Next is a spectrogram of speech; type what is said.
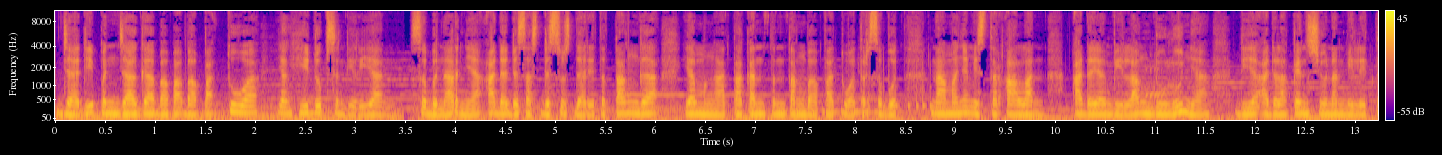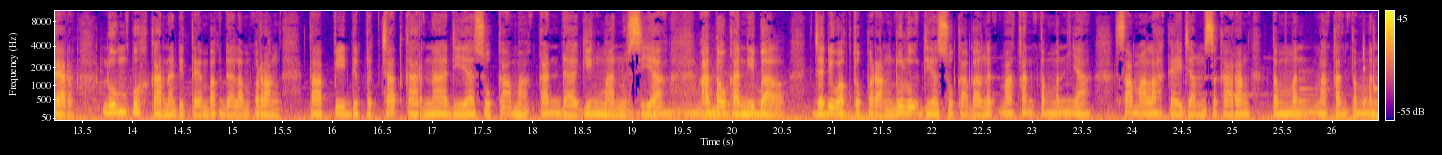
jadi penjaga bapak-bapak tua yang hidup sendirian. Sebenarnya ada desas-desus dari tetangga yang mengatakan tentang bapak tua tersebut. Namanya Mr. Alan. Ada yang bilang dulunya dia adalah pensiunan militer, lumpuh karena ditembak dalam perang, tapi dipecat karena dia suka makan daging manusia atau kanibal. Jadi waktu perang dulu dia suka banget makan temennya samalah kayak jam sekarang temen makan temen.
